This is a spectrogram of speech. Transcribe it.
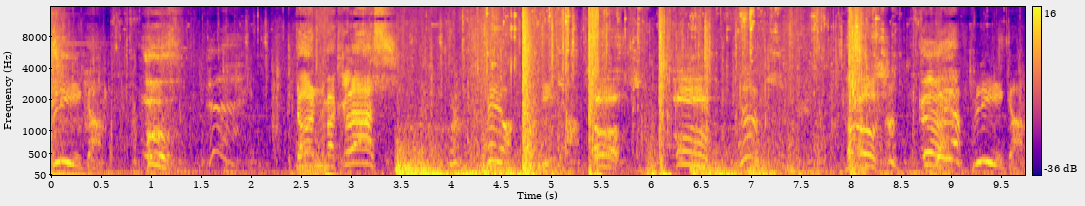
Flieger! Don McGlass! Flieger! Flieger!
